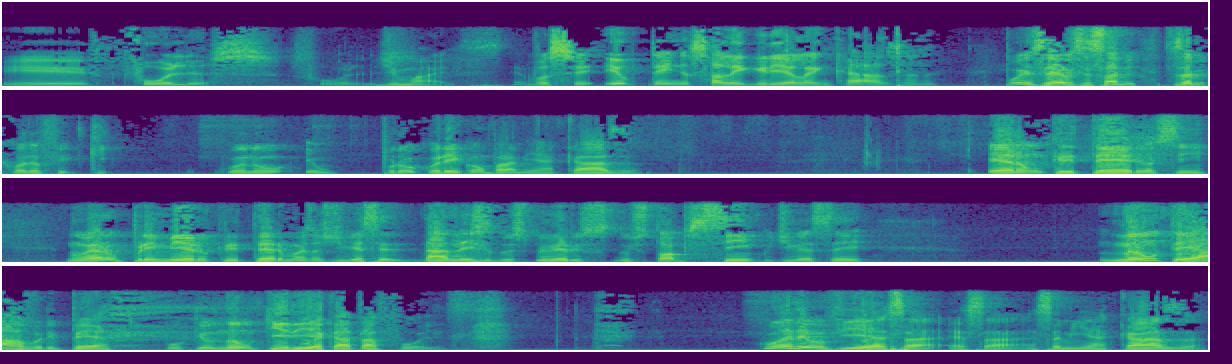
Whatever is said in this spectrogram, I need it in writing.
E folhas, folhas. Demais. Você, eu tenho essa alegria lá em casa, né? Pois é, você sabe, você sabe quando eu fui, que- quando eu procurei comprar minha casa, era um critério assim, não era o primeiro critério, mas acho que devia ser na lista dos primeiros, dos top 5, devia ser não ter árvore perto, porque eu não queria catar folhas. Quando eu vi essa, essa, essa minha casa,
